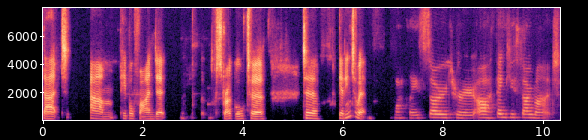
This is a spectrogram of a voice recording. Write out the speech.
that um, people find it struggle to to get into it. Exactly. So true. Oh, thank you so much.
